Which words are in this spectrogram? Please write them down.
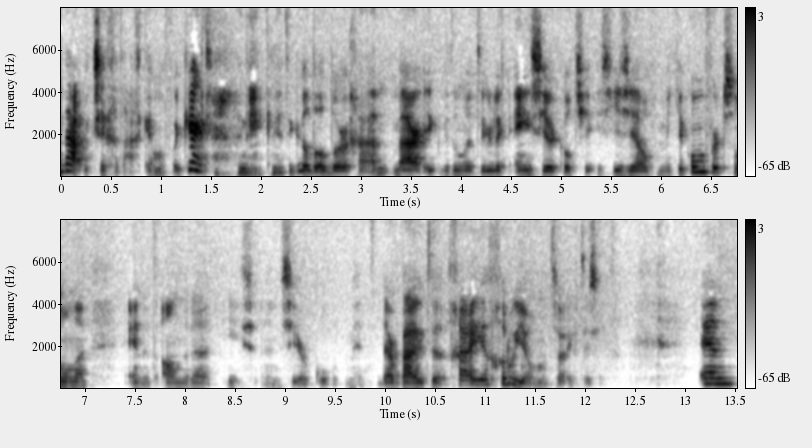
nou, ik zeg het eigenlijk helemaal verkeerd. ik denk net, ik wil dat doorgaan. Maar ik bedoel natuurlijk, één cirkeltje is jezelf met je comfortzone. En het andere is een cirkel met daarbuiten ga je groeien, om het zo even te zeggen. En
